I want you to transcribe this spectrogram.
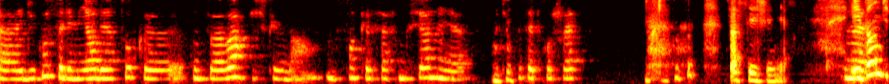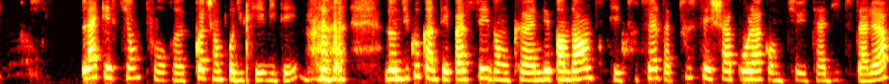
Euh, du coup, c'est les meilleurs des retours qu'on peut avoir puisque ben, on sent que ça fonctionne et du coup, c'est trop chouette. ça, c'est génial. Et donc, la question pour coach en productivité. donc, du coup, quand tu es passée donc, indépendante, tu es toute seule, tu as tous ces chapeaux-là, comme tu t'as dit tout à l'heure.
